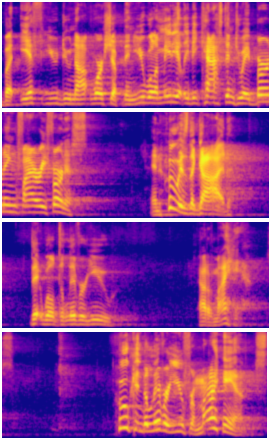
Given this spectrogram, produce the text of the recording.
But if you do not worship, then you will immediately be cast into a burning fiery furnace. And who is the God that will deliver you out of my hands? Who can deliver you from my hands?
